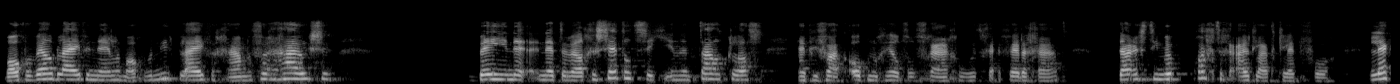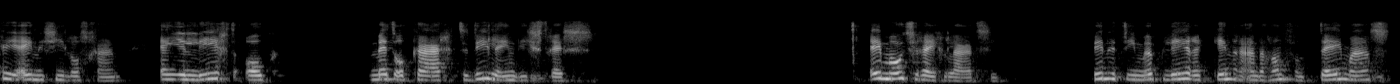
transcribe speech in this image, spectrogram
Mogen we wel blijven in Nederland? Mogen we niet blijven? Gaan we verhuizen? Ben je net er wel gezetteld? Zit je in een taalklas? Heb je vaak ook nog heel veel vragen hoe het verder gaat? Daar is die een prachtige uitlaatklep voor. Lekker je energie losgaan. En je leert ook met elkaar te dealen in die stress. Emotieregulatie. Binnen Team Up leren kinderen aan de hand van thema's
